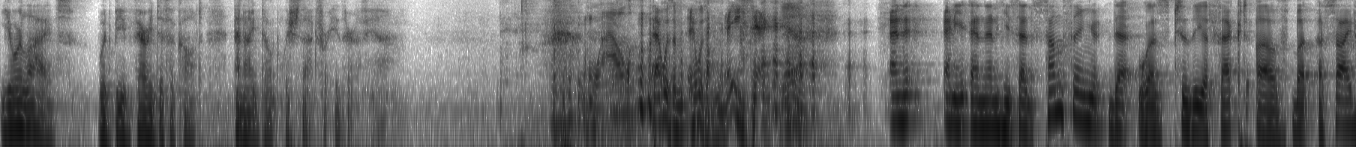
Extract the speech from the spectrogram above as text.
your lives would be very difficult, and I don't wish that for either of you. Wow. That was it was amazing. Yeah. And and he and then he said something that was to the effect of, but aside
